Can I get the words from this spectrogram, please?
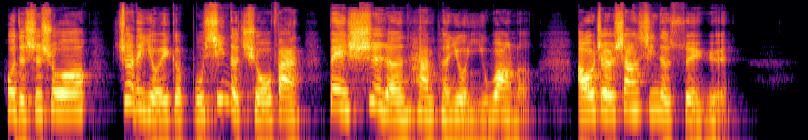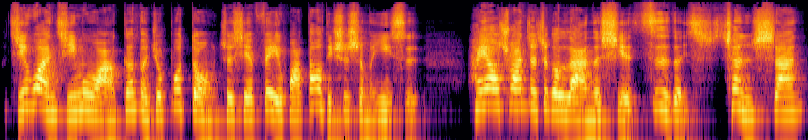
或者是说这里有一个不幸的囚犯被世人和朋友遗忘了，熬着伤心的岁月。尽管吉姆啊根本就不懂这些废话到底是什么意思，还要穿着这个懒得写字的衬衫。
